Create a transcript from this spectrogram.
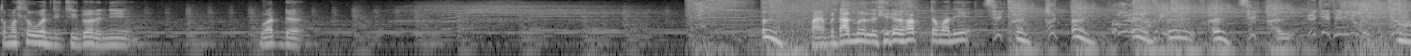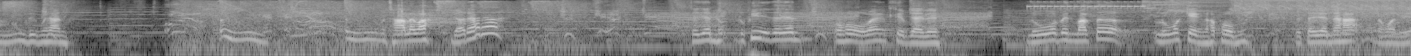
ต้องมาสู้กันจริง ๆ ด้วยเลยนี่ What the ไปเป็นด้านมืดเลยทีเดียวครับ จังหวะนี้ดึงไม่ทันมันชาร์จเลยวะ เดี๋ยวเดี๋ยวเดี๋ยวจะเย็นลูกพี่จะเย็น โอ้โหแม่งเสียบใหญ่เลย รู้ว่าเป็น Master รู้ว่าเก่งครับผมแต่ใจเย็นนะฮะจังหวะนี้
